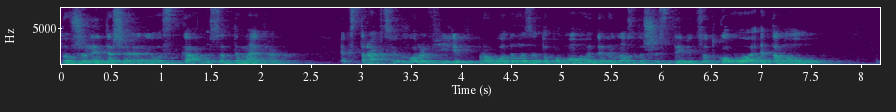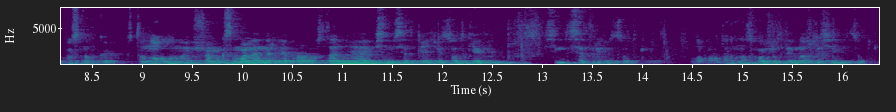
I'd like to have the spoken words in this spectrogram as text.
довжини та ширини листка у сантиметрах. Екстракцію хлорофілів проводили за допомогою 96% етанолу. Висновки встановлено, що максимальна енергія проростання 85%, 73%, лабораторна схожість 97%.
